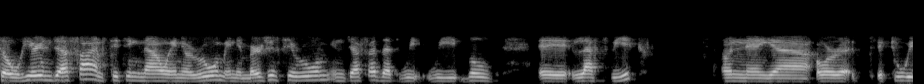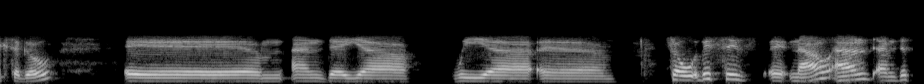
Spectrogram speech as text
So here in Jaffa, I'm sitting now in a room, an emergency room in Jaffa that we, we built uh, last week on a, uh, or uh, two weeks ago. Um, and uh, we uh, uh, so this is uh, now, and I'm just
